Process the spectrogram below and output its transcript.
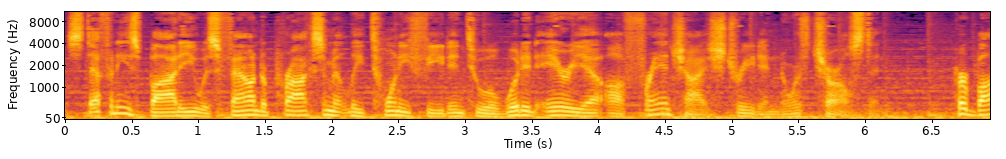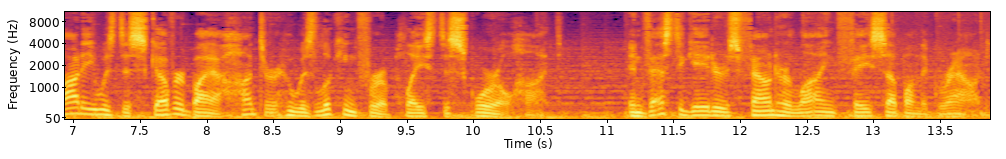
Stephanie's body was found approximately 20 feet into a wooded area off Franchise Street in North Charleston. Her body was discovered by a hunter who was looking for a place to squirrel hunt. Investigators found her lying face up on the ground,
